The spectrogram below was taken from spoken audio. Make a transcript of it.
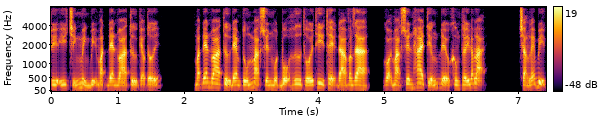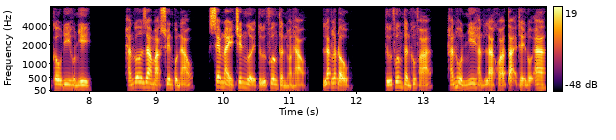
tùy ý chính mình bị mặt đen đoa tử kéo tới. Mặt đen đoa tử đem túm mạc xuyên một bộ hư thối thi thể đá văng ra, gọi mạc xuyên hai tiếng đều không thấy đáp lại. Chẳng lẽ bị câu đi hồn nhi? Hắn gỡ ra mạc xuyên quần áo, xem này trên người tứ phương thần hoàn hảo, lắc lắc đầu. Tứ phương thần không phá, hắn hồn nhi hẳn là khóa tại thể nội a,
